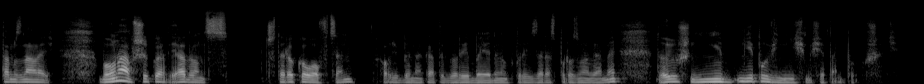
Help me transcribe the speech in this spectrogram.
tam znaleźć. Bo na przykład jadąc czterokołowcem, choćby na kategorię B1, o której zaraz porozmawiamy, to już nie, nie powinniśmy się tam poruszać.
